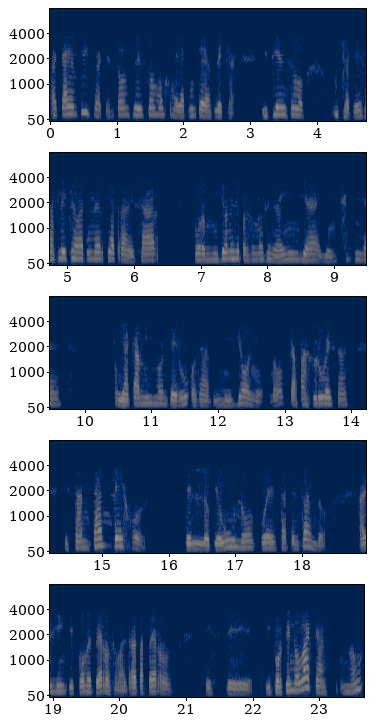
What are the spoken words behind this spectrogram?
acá en Pisa, que entonces somos como la punta de la flecha. Y pienso, pucha, que esa flecha va a tener que atravesar por millones de personas en la India y en China y acá mismo en Perú, o sea, millones, ¿no? Capas gruesas que están tan lejos de lo que uno puede estar pensando. Alguien que come perros o maltrata perros, este, y por qué no vacas, ¿no?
